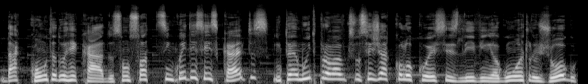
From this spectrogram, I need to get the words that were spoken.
Dá conta do recado. São só 56 cartas, então é muito provável que se você já colocou esses livros em algum outro jogo,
